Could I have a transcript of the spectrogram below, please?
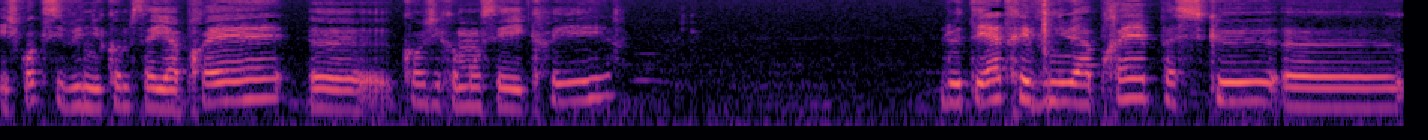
Et je crois que c'est venu comme ça. Et après, euh, quand j'ai commencé à écrire, le théâtre est venu après parce que euh,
